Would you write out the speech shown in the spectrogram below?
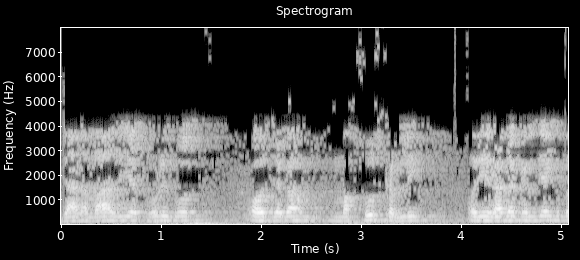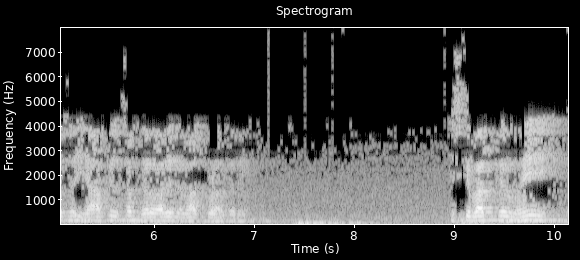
جانماز یا تھوڑی بہت اور جگہ مخصوص کر لی اور یہ ارادہ کر لیا کہ بس یہاں پہ سب گھر والے نماز پڑھا کریں۔ اس کے بعد پھر وہیں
